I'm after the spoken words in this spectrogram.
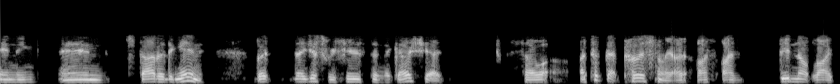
ending, and started again. But they just refused to negotiate. So I took that personally. I, I, I did not like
